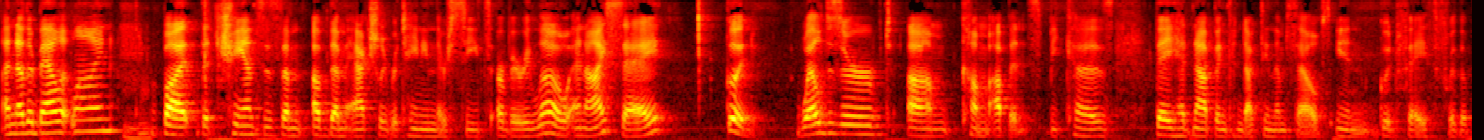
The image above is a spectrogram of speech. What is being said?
another ballot line, but the chances them, of them actually retaining their seats are very low. And I say, good, well deserved um, comeuppance because they had not been conducting themselves in good faith for the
